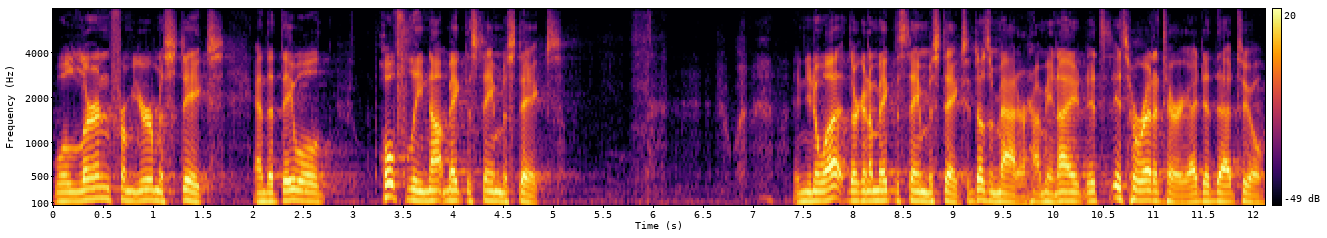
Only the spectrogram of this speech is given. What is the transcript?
will learn from your mistakes and that they will hopefully not make the same mistakes? And you know what? They're going to make the same mistakes. It doesn't matter. I mean, I, it's, it's hereditary. I did that too.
